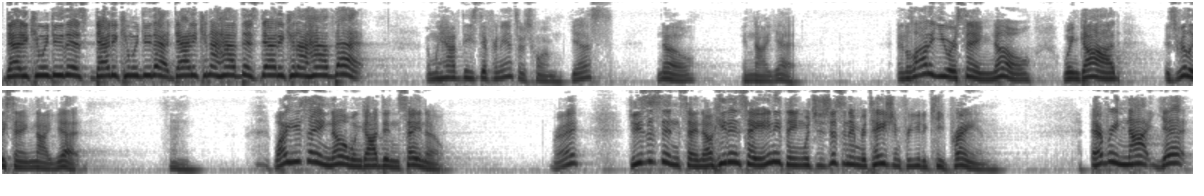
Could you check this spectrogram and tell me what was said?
Daddy, can we do this? Daddy, can we do that? Daddy, can I have this? Daddy, can I have that? And we have these different answers for him. Yes, no, and not yet. And a lot of you are saying no when God is really saying not yet. Hmm. Why are you saying no when God didn't say no? Right? Jesus didn't say no. He didn't say anything, which is just an invitation for you to keep praying. Every not yet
